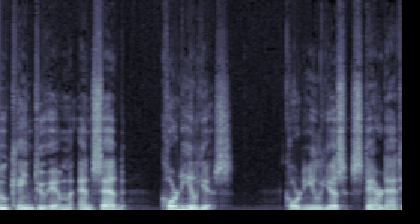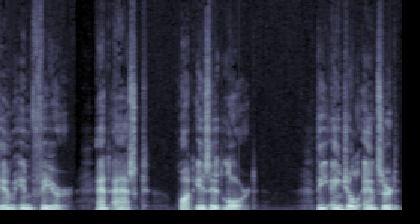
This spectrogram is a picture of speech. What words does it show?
who came to him and said, Cornelius. Cornelius stared at him in fear and asked, What is it, Lord? The angel answered,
